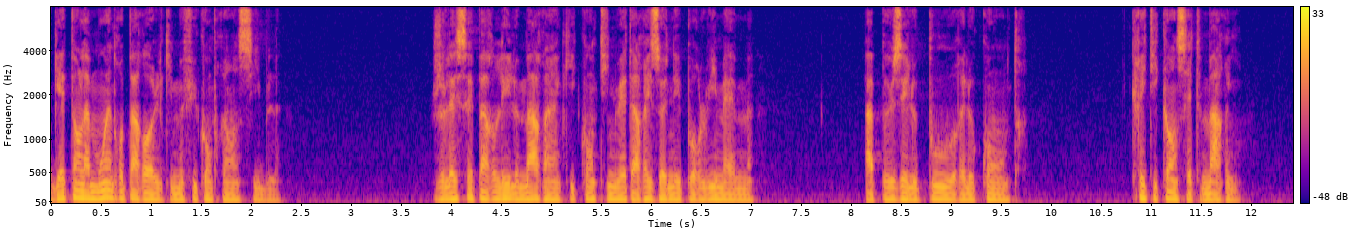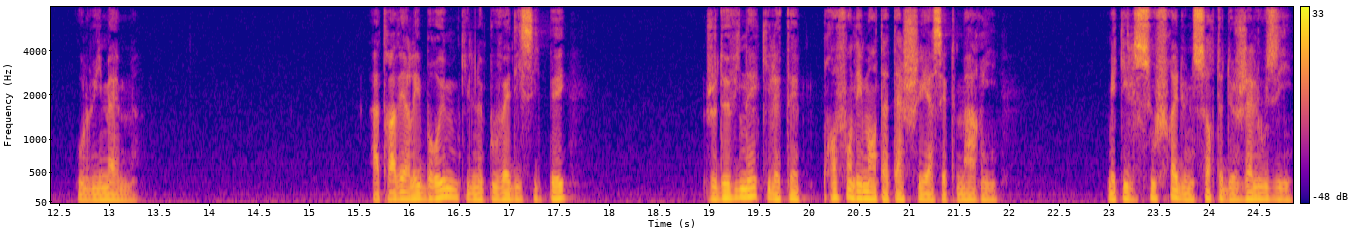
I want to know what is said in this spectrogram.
guettant la moindre parole qui me fût compréhensible. Je laissais parler le marin qui continuait à raisonner pour lui-même, à peser le pour et le contre, critiquant cette Marie, ou lui-même à travers les brumes qu'il ne pouvait dissiper, je devinais qu'il était profondément attaché à cette Marie, mais qu'il souffrait d'une sorte de jalousie.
